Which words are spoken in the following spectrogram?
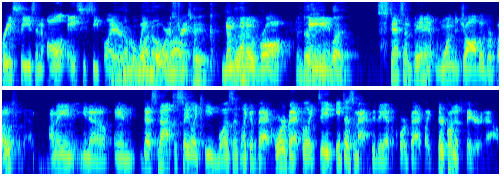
preseason all ACC player, number one Forest overall transfer, pick. number one overall. and doesn't even play. Stetson Bennett won the job over both of them. I mean, you know, and that's not to say like he wasn't like a bad quarterback, but like, dude, it doesn't matter who they have a quarterback. Like, they're going to figure it out.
